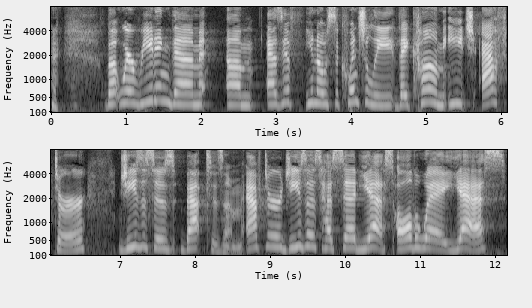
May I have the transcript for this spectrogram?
but we're reading them um, as if, you know, sequentially, they come each after Jesus' baptism. After Jesus has said yes, all the way, yes,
